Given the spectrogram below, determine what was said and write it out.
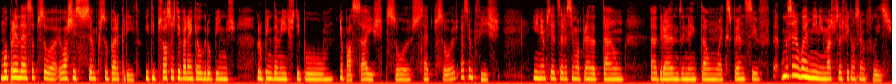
uma prenda a essa pessoa. Eu acho isso sempre super querido. E tipo, se vocês tiverem aquele grupinhos, grupinho de amigos, tipo, epá, seis pessoas, sete pessoas, é sempre fixe. E nem precisa de ser assim uma prenda tão uh, grande, nem tão expensive. Uma cena bem mínima, as pessoas ficam sempre felizes.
